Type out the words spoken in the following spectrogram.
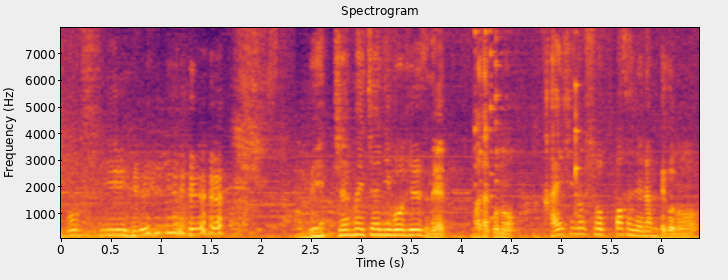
干し。めちゃめちゃ煮干しですね。またこの返しのしょっぱさじゃなくてこの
